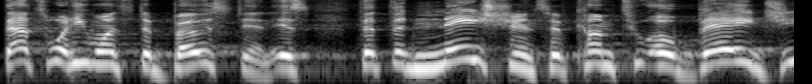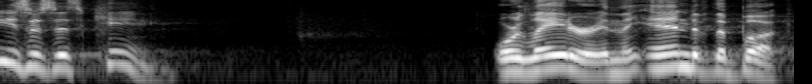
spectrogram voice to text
That's what he wants to boast in, is that the nations have come to obey Jesus as king. Or later, in the end of the book,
